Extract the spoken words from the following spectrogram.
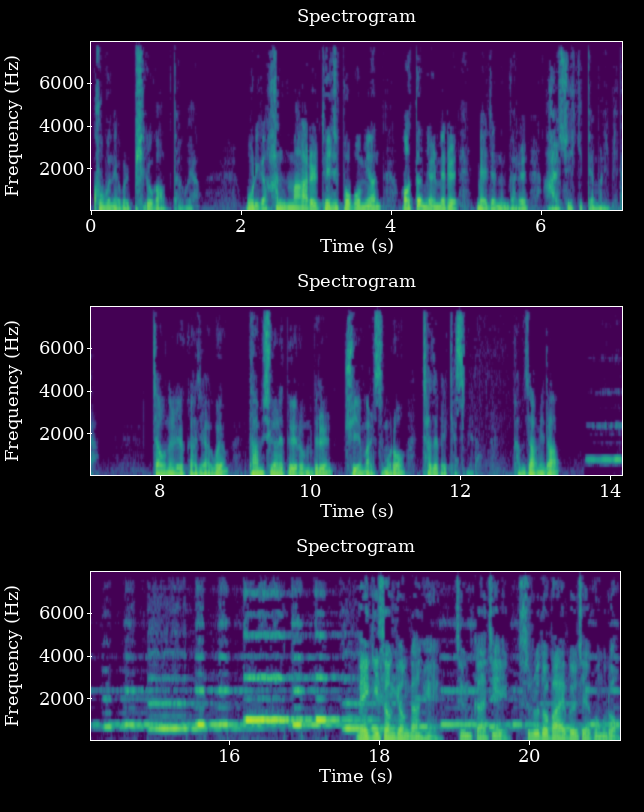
구분해 볼 필요가 없다고요. 우리가 한 말을 되짚어 보면 어떤 열매를 맺었는가를 알 수 있기 때문입니다. 자, 오늘 여기까지 하고요. 다음 시간에 또 여러분들을 주의 말씀으로 찾아뵙겠습니다. 감사합니다. 매기 성경 강해 지금까지 Thru the Bible 제공으로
